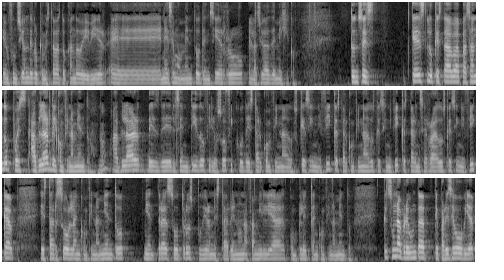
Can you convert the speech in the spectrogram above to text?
en función de lo que me estaba tocando vivir eh, en ese momento de encierro en la Ciudad de México. Entonces ¿Qué es lo que estaba pasando? Pues hablar del confinamiento, ¿no? Hablar desde el sentido filosófico de estar confinados. ¿Qué significa estar confinados? ¿Qué significa estar encerrados? ¿Qué significa estar sola en confinamiento mientras otros pudieran estar en una familia completa en confinamiento? Es una pregunta que parece obvia,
